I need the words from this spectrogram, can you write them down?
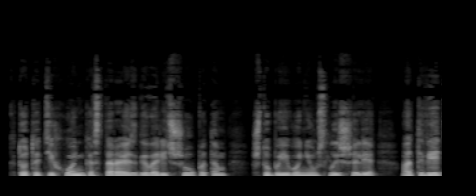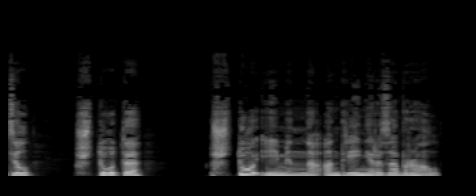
Кто-то тихонько, стараясь говорить шепотом, чтобы его не услышали, ответил что-то что именно, Андрей не разобрал.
